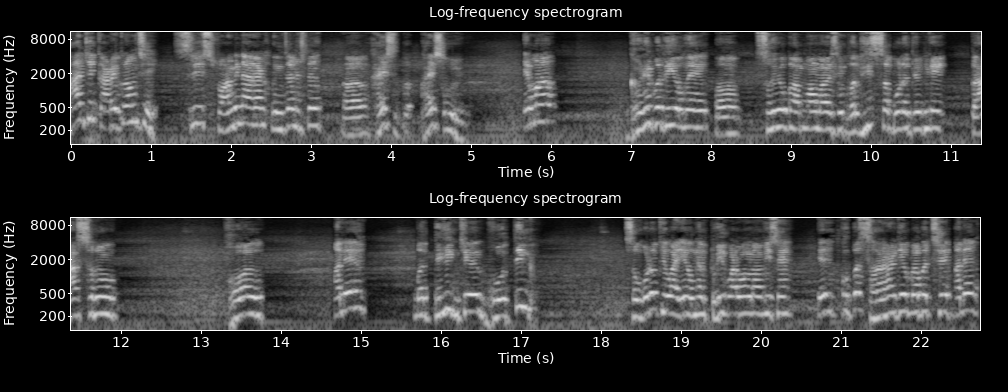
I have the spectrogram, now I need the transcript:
આ જે કાર્યક્રમ છે, Shri Swaminarayan international high school high high school એમાં ઘણી બધી અમે સહયોગ આપવામાં આવે છે. બધી જ સગવડો જેમ કે ક્લાસરૂમ હોલ અને બધી જે ભૌતિક સગવડો કહેવાય એ અમને પૂરી પાડવામાં આવી છે. એ ખૂબ જ સરાહનીય બાબત છે અને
